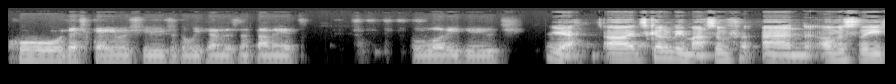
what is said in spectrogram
oh, this game is huge at the weekend, isn't it, Danny? It's bloody huge. Yeah, uh, it's going to be massive, and obviously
